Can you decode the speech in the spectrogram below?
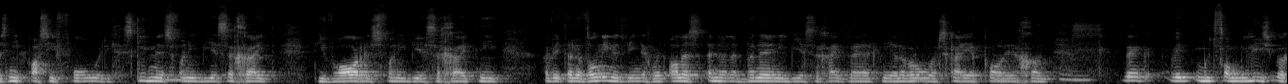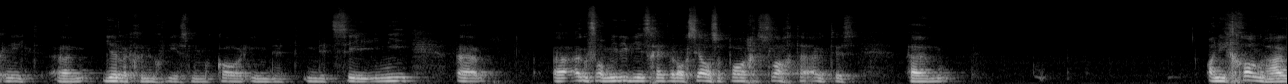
is nie passievol oor die geskiedenis van die besigheid, die waardes van die besigheid nie. Hulle weet hulle wil nie noodwendig met alles in hulle binne in die besigheid werk nie. Hulle wil onderskeie paaie gaan. Mm. Ek dink weet moet families ook net ehm um, eerlik genoeg wees met mekaar en dit en dit sê en nie 'n uh, 'n uh, ou familiebesigheid wat dalk selfs 'n paar geslagte oud is ehm um, aan die gang hou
